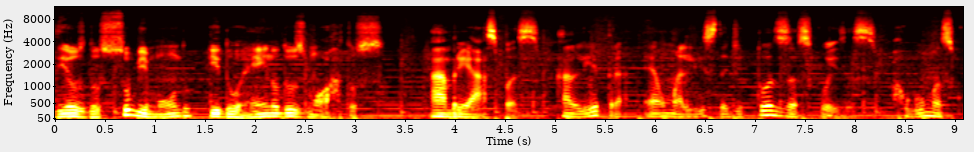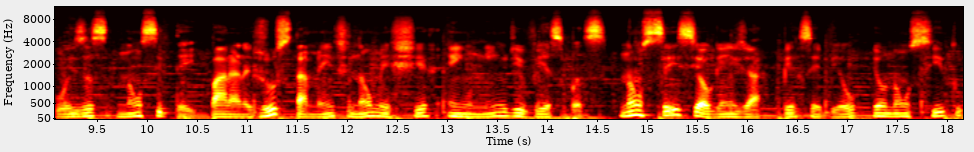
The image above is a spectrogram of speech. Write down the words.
Deus do submundo e do reino dos mortos. Abre aspas. A letra é uma lista de todas as coisas. Algumas coisas não citei, para justamente não mexer em um ninho de vespas. Não sei se alguém já percebeu, eu não cito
